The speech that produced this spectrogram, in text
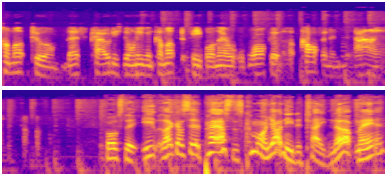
come up to them. That's coyotes don't even come up to people, and they're walking up coughing and dying. folks. Like I said, pastors, come on, y'all need to tighten up, man.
